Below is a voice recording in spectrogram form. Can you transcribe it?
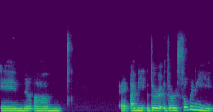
And um, I mean, there there are so many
